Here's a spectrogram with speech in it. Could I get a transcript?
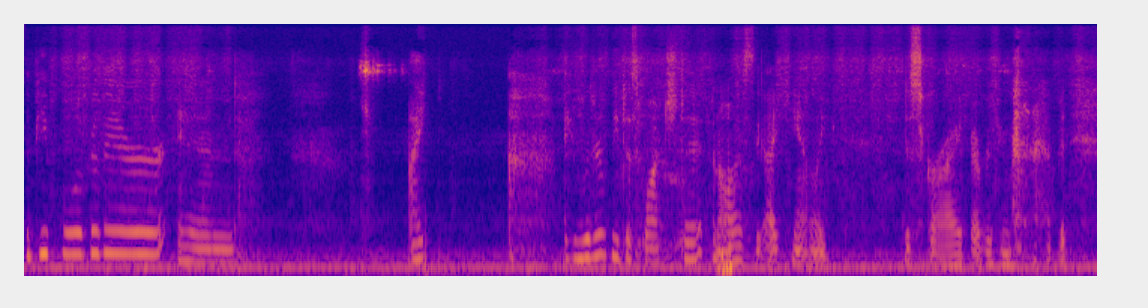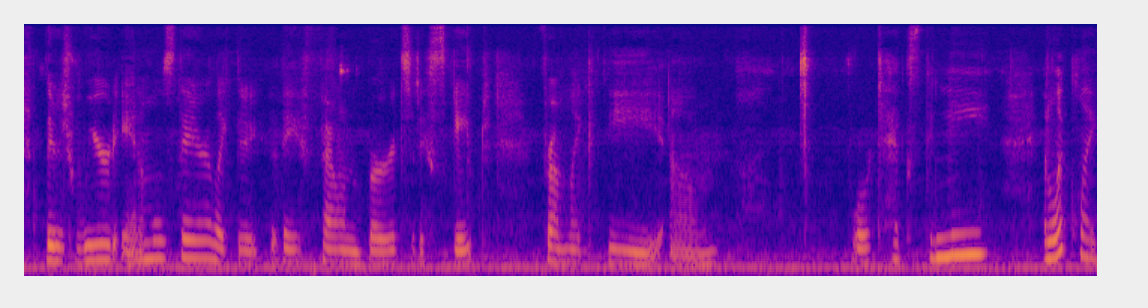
the people over there and I I literally just watched it and honestly I can't like describe everything that happened. There's weird animals there like they they found birds that escaped from like the um, vortex thingy. It looked like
